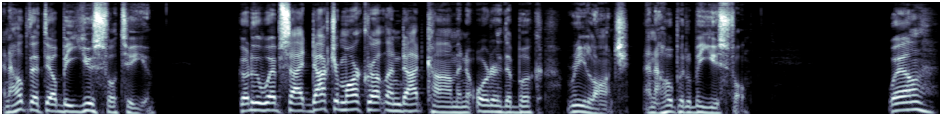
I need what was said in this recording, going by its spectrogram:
and I hope that they'll be useful to you. Go to the website, drmarkrutland.com, and order the book Relaunch, and I hope it'll be useful. Well,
